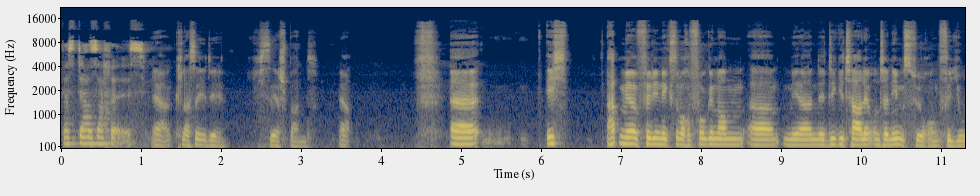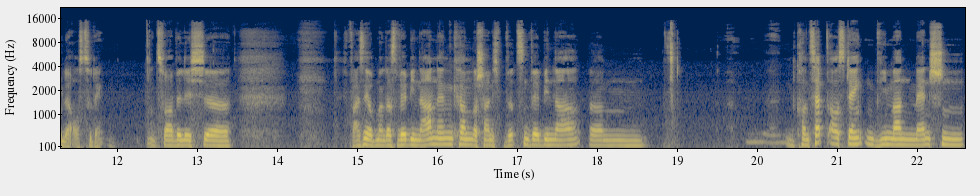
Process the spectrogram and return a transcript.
was da Sache ist. Ja, klasse Idee. Sehr spannend. Ja. Äh, ich habe mir für die nächste Woche vorgenommen, äh, mir eine digitale Unternehmensführung für Jule auszudenken. Und zwar will ich äh, ich weiß nicht, ob man das Webinar nennen kann, wahrscheinlich wird es ein Webinar, ähm, ein Konzept ausdenken, wie man Menschen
